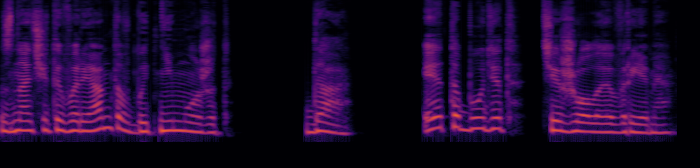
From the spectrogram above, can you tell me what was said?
значит, и вариантов быть не может. Да, это будет тяжелое время.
